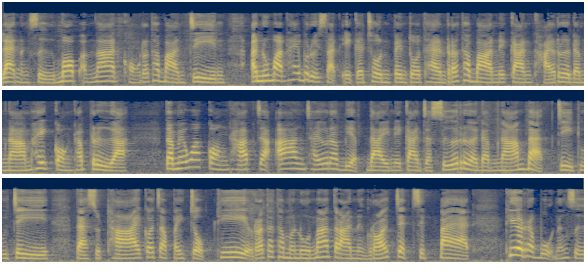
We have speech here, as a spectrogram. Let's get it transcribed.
และหนังสือมอบอำนาจของรัฐบาลจีน อนุมัติให้บริษัทเอกชนเป็นตัวแทนรัฐบาลในการขายเรือดำน้ำให้กองทัพเรือ แต่ไม่ว่ากองทัพจะอ้างใช้ระเบียบใดในการจัดซื้อเรือดำน้ำแบบ G2G แต่สุดท้ายก็จะไปจบที่รัฐธรรมนูญมาตรา 178 ที่ระบุหนังสือ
